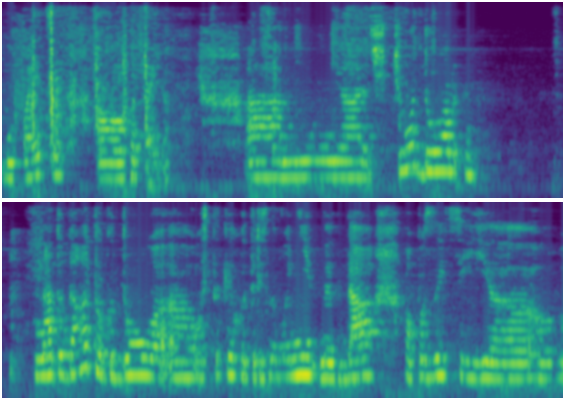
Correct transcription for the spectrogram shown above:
буфеті а, готелю. Е, Щодо на додаток до е, ось таких от різноманітних да, позицій е, в,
